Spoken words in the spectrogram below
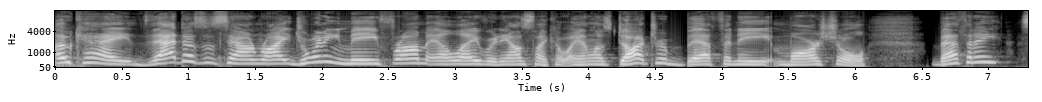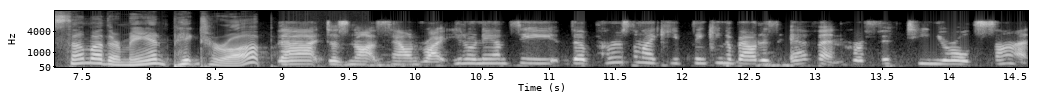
up. Okay, that doesn't sound right. Joining me from LA, renowned psychoanalyst Dr. Bethany Marshall. Bethany, some other man picked her up? That does not sound right. You know, Nancy, the person I keep thinking about is Evan, her 15 year old son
